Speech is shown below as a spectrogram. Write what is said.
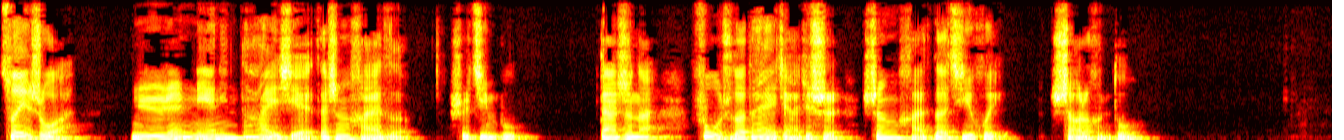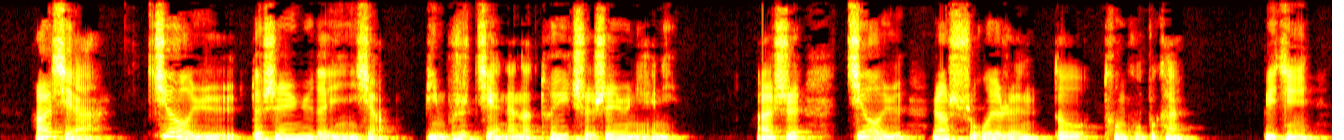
所以说啊，女人年龄大一些再生孩子是进步。但是呢，付出的代价就是生孩子的机会少了很多。而且啊，教育对生育的影响，并不是简单的推迟生育年龄，而是教育让所有人都痛苦不堪。毕竟，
